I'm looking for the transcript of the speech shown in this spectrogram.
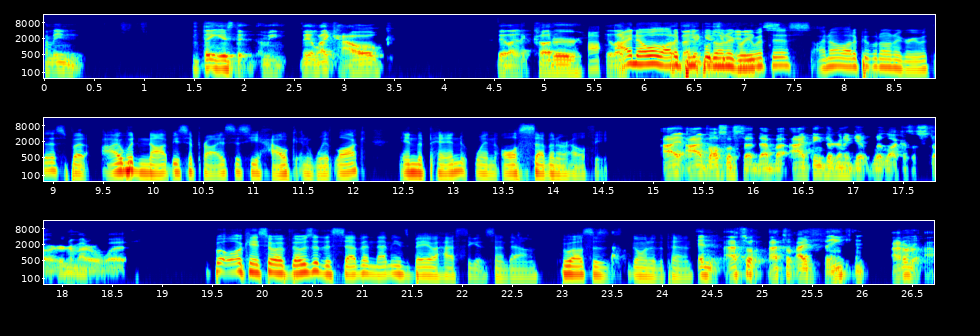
I mean, the thing is that I mean they like Howell, they like Kutter. I, They like I know a lot of people don't agree with this. I know a lot of people don't agree with this, but I would not be surprised to see Houck and Whitlock in the pin when all seven are healthy. I I've also said that, but I think they're gonna get Whitlock as a starter no matter what. But okay, so if those are the seven, that means Bello has to get sent down. Who else is going to the pen? And that's what that's what I think. And I don't know. I,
